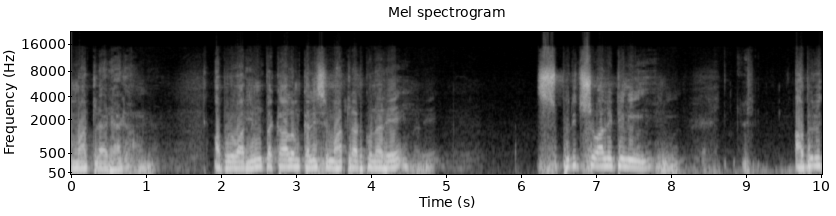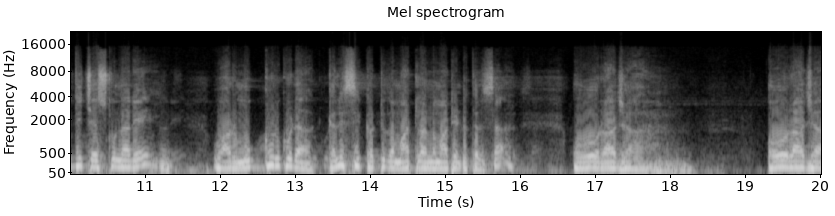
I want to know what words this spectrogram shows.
మాట్లాడాడు. అప్పుడు వారు ఇంతకాలం కలిసి మాట్లాడుకున్నారే? స్పిరిచువాలిటీని అభివృద్ధి చేసుకున్నారే? వారు ముగ్గురు కూడా కలిసి కట్టుగా మాట్లాడిన మాట ఏంటో తెలుసా? ఓ రాజా ఓ రాజా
